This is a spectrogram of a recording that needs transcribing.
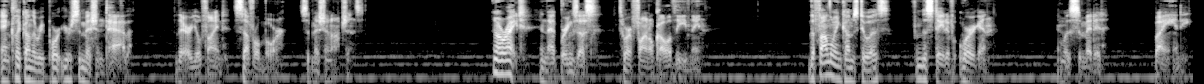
and click on the Report Your Submission tab. There you'll find several more submission options. All right, and that brings us to our final call of the evening. The following comes to us from the state of Oregon and was submitted by Andy.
